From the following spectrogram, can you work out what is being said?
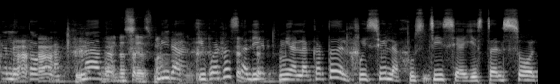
¿qué le toca? Nada. No seas. Mira, y vuelve a salir, mira, la carta del juicio y la justicia, y está el sol.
